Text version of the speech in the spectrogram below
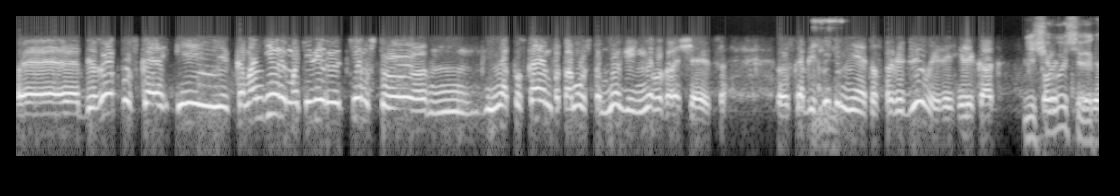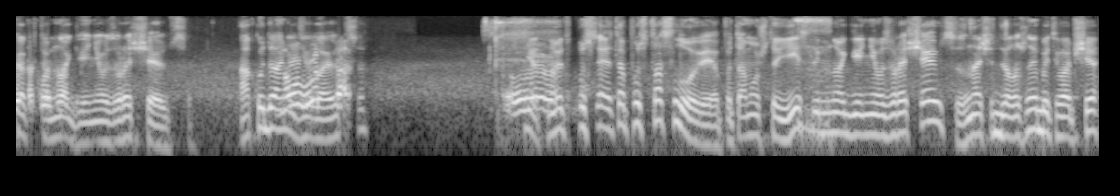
э, без отпуска, и командиры мотивируют тем, что м, не отпускаем, потому что многие не возвращаются. Э, Объясните мне, это справедливо или, или как? Ничего себе, как-то многие не возвращаются. А куда Ну они вот деваются? Нет, ну это, пус- это пустословие, потому что если многие не возвращаются, значит должны быть вообще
